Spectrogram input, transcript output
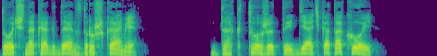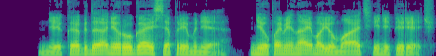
Точно как Дэн с дружками. «Да кто же ты, дядька, такой?» «Никогда не ругайся при мне, не упоминай мою мать и не перечь.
